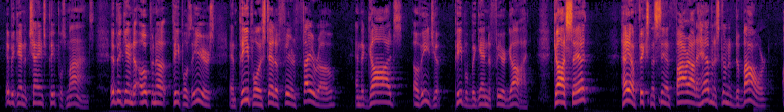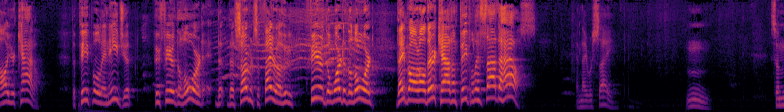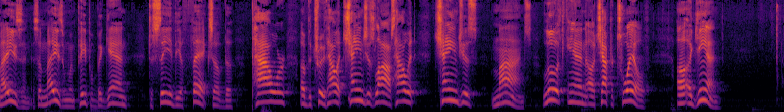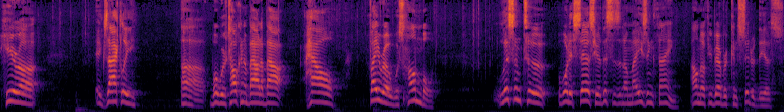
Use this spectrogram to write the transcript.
It began to change people's minds. It began to open up people's ears, and people, instead of fearing Pharaoh and the gods of Egypt, people began to fear God. God said, Hey, I'm fixing to send fire out of heaven. It's going to devour all your cattle. The people in Egypt who feared the Lord, the, the servants of Pharaoh who feared the word of the Lord, they brought all their cattle and people inside the house. And they were saved. Mm. It's amazing. It's amazing when people begin to see the effects of the power of the truth, how it changes lives, how it changes minds. Look in uh, chapter 12 uh, again. Here, uh, exactly uh, what we're talking about about how Pharaoh was humbled. Listen to what it says here. This is an amazing thing. I don't know if you've ever considered this.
